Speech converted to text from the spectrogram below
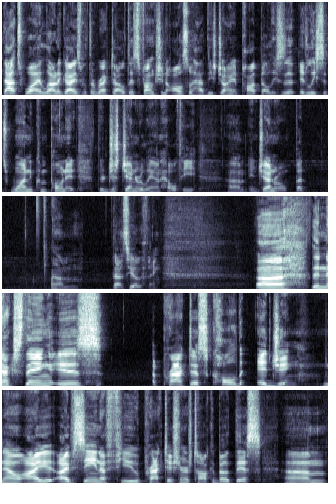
That's why a lot of guys with erectile dysfunction also have these giant pot bellies. At least it's one component. They're just generally unhealthy um, in general, but um, that's the other thing. Uh, the next thing is a practice called edging. Now, I I've seen a few practitioners talk about this. Um,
